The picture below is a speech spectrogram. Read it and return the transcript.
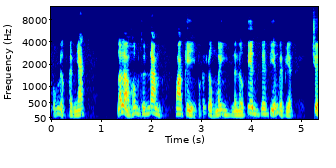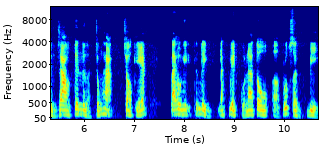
cũng được cân nhắc. Đó là hôm thứ Năm, Hoa Kỳ và các đồng minh lần đầu tiên lên tiếng về việc chuyển giao tên lửa chống hạm cho Kiev tại hội nghị thượng đỉnh đặc biệt của NATO ở Bruxelles, Bỉ.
